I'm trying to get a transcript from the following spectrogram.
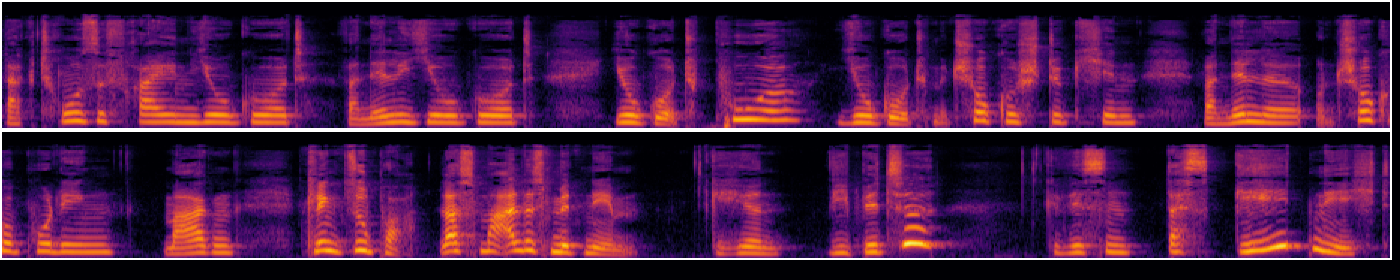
laktosefreien Joghurt, Vanillejoghurt, Joghurt pur, Joghurt mit Schokostückchen, Vanille und Schokopudding, Magen. Klingt super, lass mal alles mitnehmen. Gehirn, wie bitte? Gewissen, das geht nicht.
